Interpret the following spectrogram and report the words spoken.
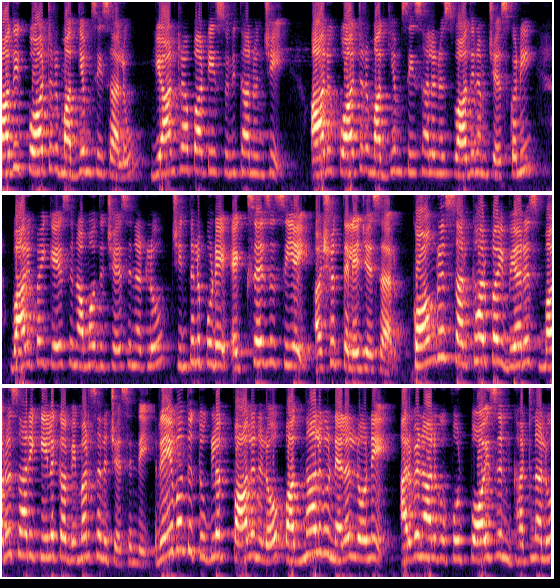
పది క్వార్టర్ మద్యం సీసాలు యాంట్రాపాటి సునీత నుంచి ఆరు క్వార్టర్ మద్యం సీసాలను స్వాధీనం చేసుకుని వారిపై కేసు నమోదు చేసినట్లు చింతలపూడి ఎక్సైజ్ సిఐ అశోక్ తెలియజేశారు. కాంగ్రెస్ సర్కార్పై బీఆర్ఎస్ మరోసారి కీలక విమర్శలు చేసింది. రేవంత్ తుగ్లక్ పాలనలో పద్నాలుగు నెలల్లోనే అరవై నాలుగు ఫుడ్ పాయిజన్ ఘటనలు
